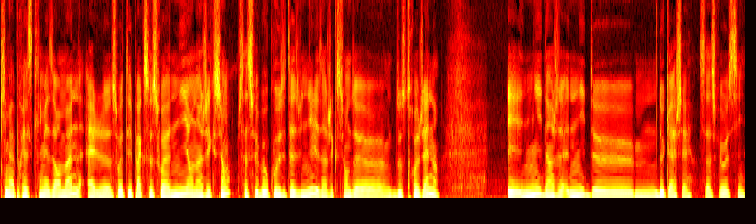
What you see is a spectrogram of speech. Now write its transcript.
qui m'a prescrit mes hormones. Elle souhaitait pas que ce soit ni en injection, ça se fait beaucoup aux États-Unis, les injections d'ostrogène, et ni, ni de, de cachet, ça se fait aussi.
